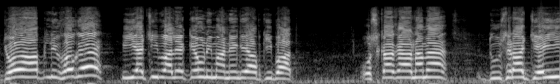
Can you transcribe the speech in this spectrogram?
जो आप लिखोगे पीएचई वाले क्यों नहीं मानेंगे आपकी बात? उसका क्या नाम है? दूसरा जेई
